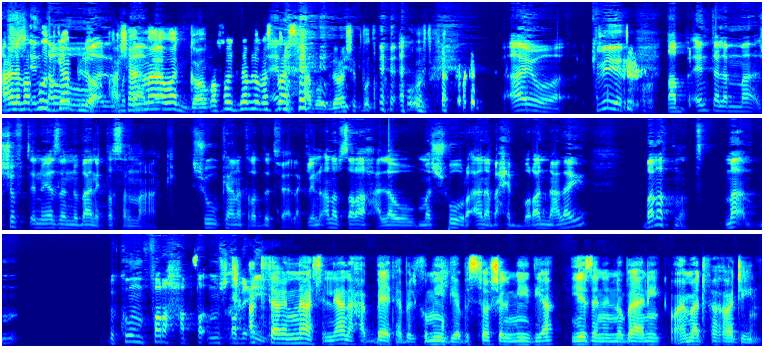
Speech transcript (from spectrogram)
أنا بفوت قبله عشان ما أوقعه بفوت قبله بس بسحبه بدوش أيوه كبير. طب أنت لما شفت إنه يزن النوباني اتصل معك شو كانت ردة فعلك؟ لأنه أنا بصراحة لو مشهور أنا بحبه رن علي بنطنط. ما بكون فرحة مش طبيعية أكثر الناس اللي أنا حبيتها بالكوميديا بال social media يزن النوباني وعماد فراجين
